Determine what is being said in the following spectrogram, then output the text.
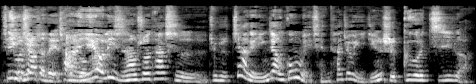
说相声的也差不多。也有历史上说她是就是嫁给银匠宫美前，她就已经是歌姬了。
